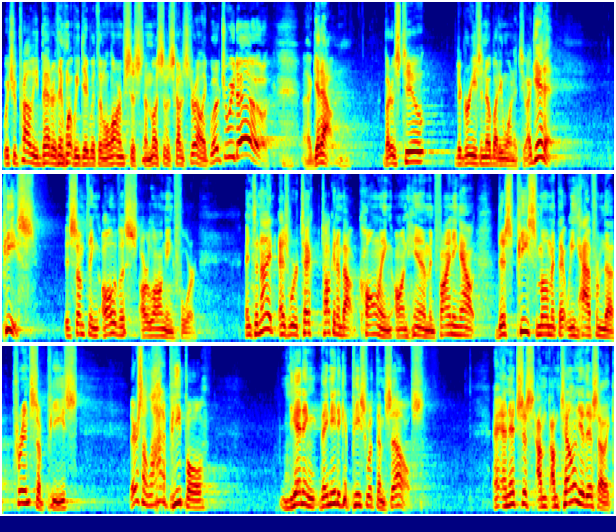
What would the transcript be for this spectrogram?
Which would probably be better than what we did with an alarm system. Most of us kind of stood around like, what should we do? Uh, get out. But it was two degrees and nobody wanted to. I get it. Peace is something all of us are longing for. And tonight, as we're te- talking about calling on Him and finding out this peace moment that we have from the Prince of Peace, there's a lot of people getting, they need to get peace with themselves. And, it's just, I'm, I'm, telling you this, like,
